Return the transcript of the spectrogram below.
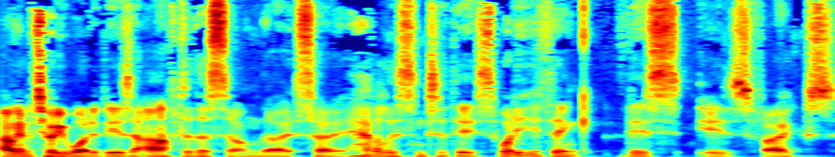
I'm going to tell you what it is after the song, though. So have a listen to this. What do you think this is, folks?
